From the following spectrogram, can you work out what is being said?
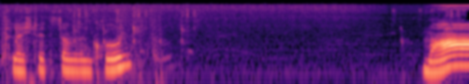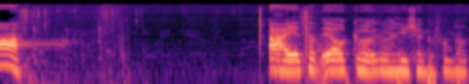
Vielleicht wird's dann synchron. Ma! Ah, jetzt hat er auch gehört, wenn ich angefangen habe.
